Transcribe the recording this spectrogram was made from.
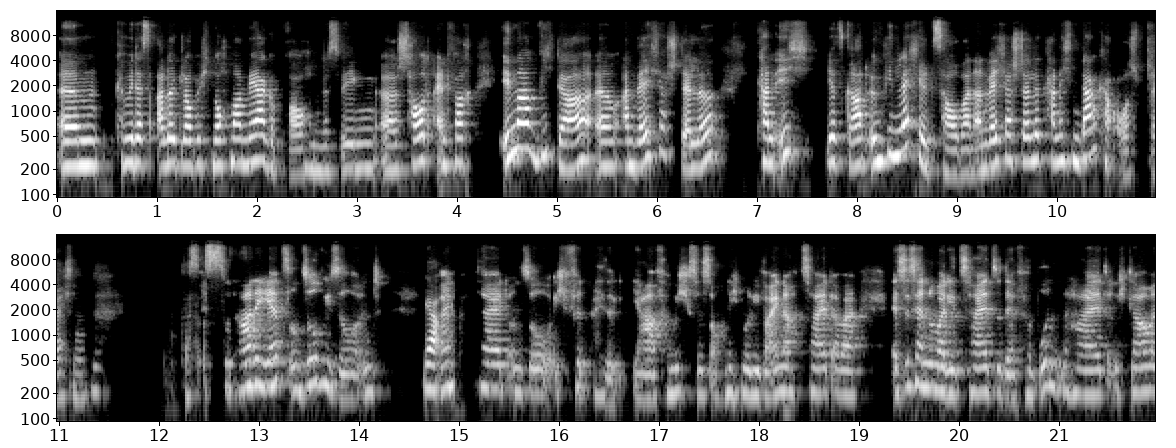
ähm, können wir das alle, glaube ich, noch mal mehr gebrauchen. Deswegen äh, schaut einfach immer wieder, äh, an welcher Stelle kann ich jetzt gerade irgendwie ein Lächeln zaubern, an welcher Stelle kann ich ein Danke aussprechen. Das ist so gerade jetzt und sowieso und ja. Weihnachtszeit und so. Ich finde, also ja, für mich ist es auch nicht nur die Weihnachtszeit, aber es ist ja nun mal die Zeit so der Verbundenheit und ich glaube,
